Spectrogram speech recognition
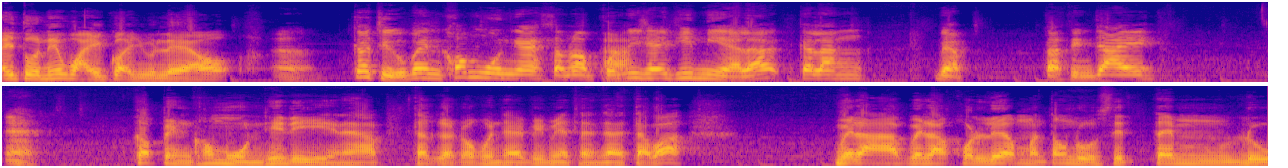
ไอ้ตัวนี้ไวกว่าอยู่แล้วเออก็ถือว่าเป็นข้อมูลไงสำหรับคนอะที่ใช้พรีเมียร์แล้วกำลังแบบตัดสินใจอะก็เป็นข้อมูลที่ดีนะครับ ถ้าเกิดว่าคุณใช้พรีเมียร์ตัดสินใจแต่ว่าเวลาเวลาคนเลือกมันต้องดูซิสเต็มดู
